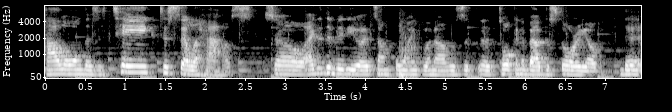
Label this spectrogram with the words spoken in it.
how long does it take to sell a house so I did a video at some point when I was uh, talking about the story of the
